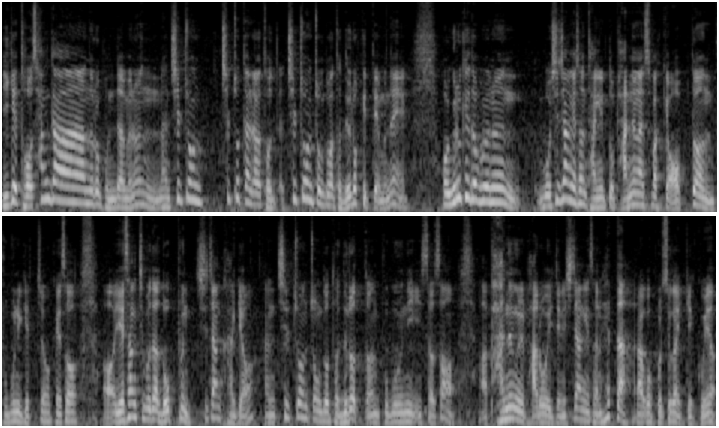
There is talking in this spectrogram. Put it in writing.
이게 더 상단으로 본다면은 한 7조 원, 7조 달러가 더 7조 원 정도가 더 늘었기 때문에 어, 이렇게 되면은 뭐 시장에선 당연히 또 반응할 수밖에 없던 부분이겠죠. 그래서 어, 예상치보다 높은 시장 가격 한 7조 원 정도 더 늘었던 부분이 있어서 아, 반응을 바로 이제는 시장에서는 했다라고 볼 수가 있겠고요.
